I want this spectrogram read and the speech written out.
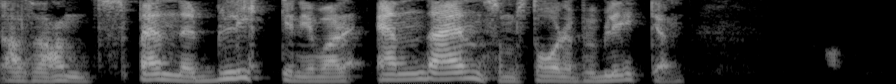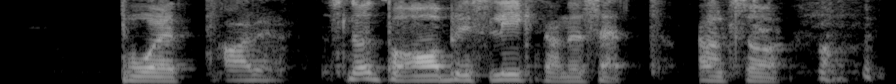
alltså han spänner blicken i varenda en som står i publiken. På ett Ja, det, snudd på abris-liknande sätt. Alltså,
